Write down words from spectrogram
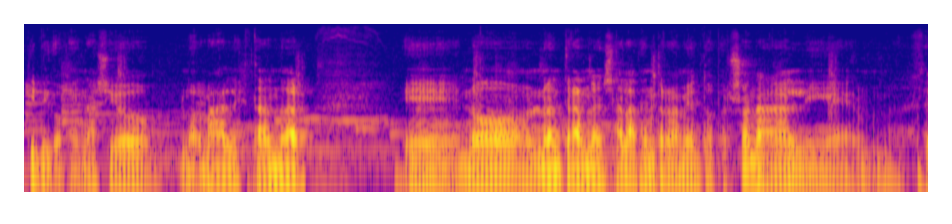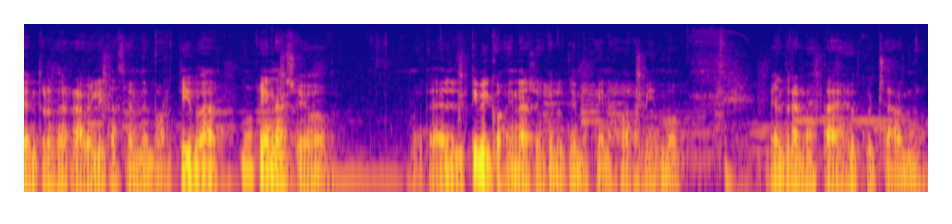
Típico gimnasio normal, estándar, eh, no, no, entrando en salas de entrenamiento personal ni en centros de rehabilitación deportiva. Un gimnasio, el típico gimnasio que tú te imaginas ahora mismo mientras me estás escuchando.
